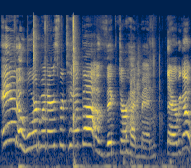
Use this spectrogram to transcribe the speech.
And award winners for Tampa of Victor Hedman. There we go.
